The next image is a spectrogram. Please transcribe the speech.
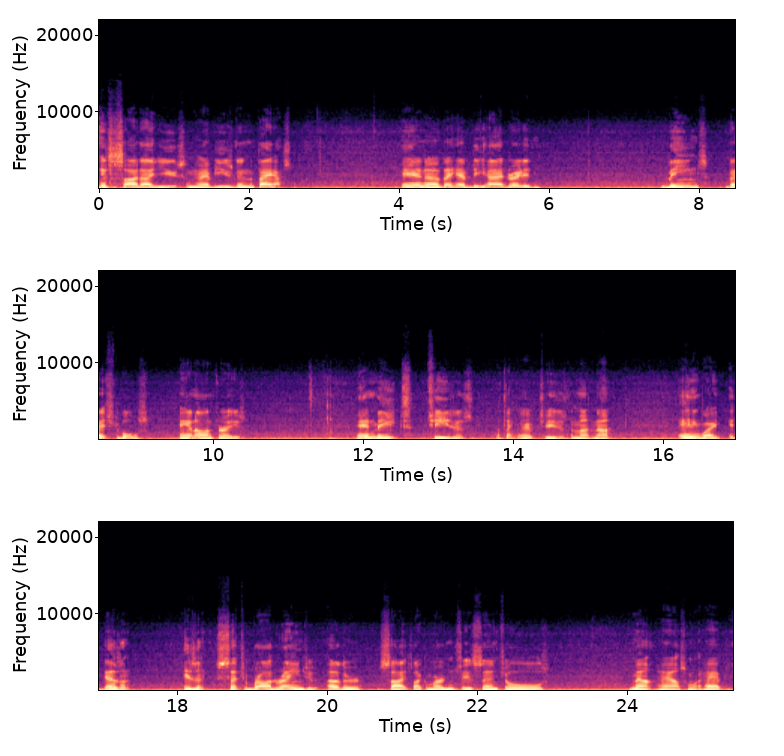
It's a site I use and have used in the past. And uh, they have dehydrated beans, vegetables, and entrees, and meats, cheeses. I think they have cheeses, they might not. Anyway, it doesn't isn't such a broad range of other sites like Emergency Essentials, Mountain House, and what have you.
